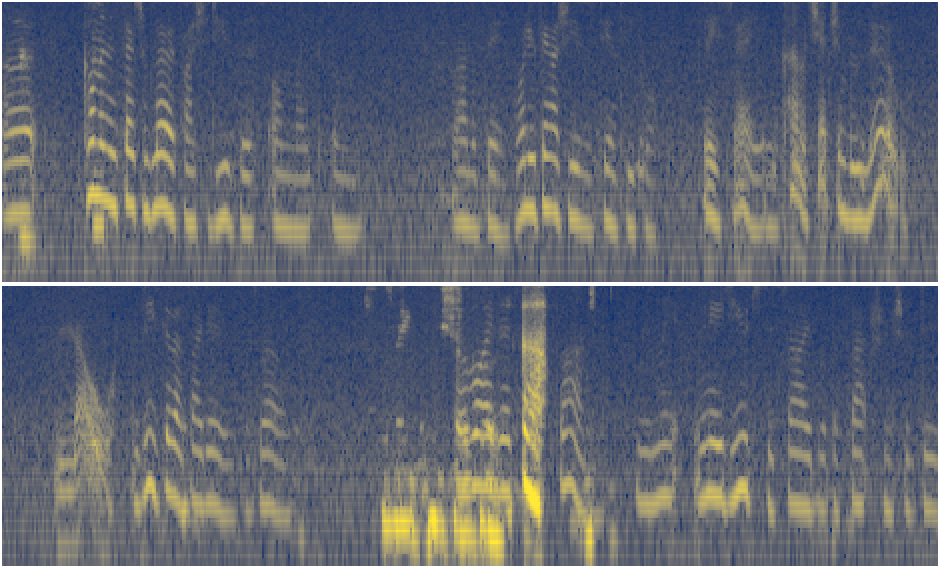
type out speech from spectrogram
Uh, comment in section below if I should use this on like some random thing. What do you think I should use this TNT for? Please say in the comment section below. No. And please give us ideas as well. Otherwise it's not fun. We, may, we need you to decide what the faction should do.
